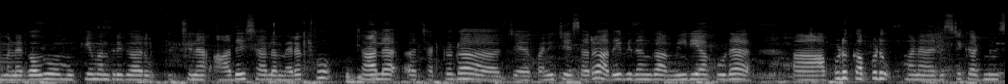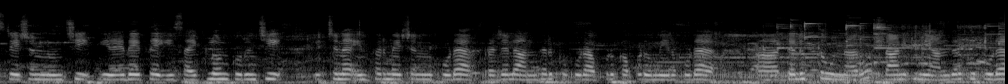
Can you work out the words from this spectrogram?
మన గౌరవ ముఖ్యమంత్రి గారు ఇచ్చిన ఆదేశాల మేరకు చాలా చక్కగా చే- పనిచేశారు అదేవిధంగా మీడియా కూడా అప్పటికప్పుడు మన డిస్ట్రిక్ట్ అడ్మినిస్ట్రేషన్ నుంచి ఏదైతే ఈ సైక్లోన్ గురించి ఇచ్చిన ఇన్ఫర్మేషన్ కూడా ప్రజల అందరికీ కూడా అప్పటికప్పుడు మీరు కూడా తెలుపుతూ ఉన్నారు. దానికి మీ అందరికీ కూడా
